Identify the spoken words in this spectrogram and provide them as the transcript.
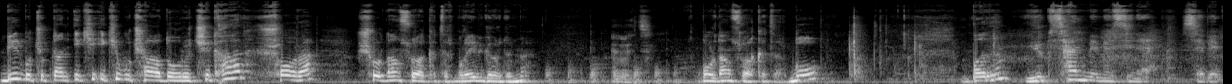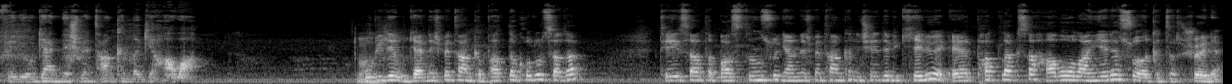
bir buçuktan iki, iki buçuğa doğru çıkar. Sonra şuradan su akıtır. Burayı bir gördün mü? Evet. Buradan su akıtır. Bu barın yükselmemesine sebep veriyor genleşme tankındaki hava. Bu Doğru. bir de genleşme tankı patlak olursa da tesisata bastığın su genleşme tankının içine de bir geliyor ya. Eğer patlaksa hava olan yere su akıtır. Şöyle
